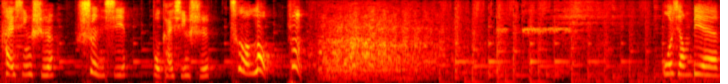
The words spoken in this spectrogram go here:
开心时瞬息。不开心时侧漏，哼！我想变，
